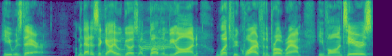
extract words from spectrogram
he was there. I mean, that is a guy who goes above and beyond what's required for the program. He volunteers,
